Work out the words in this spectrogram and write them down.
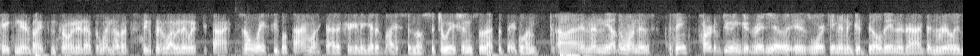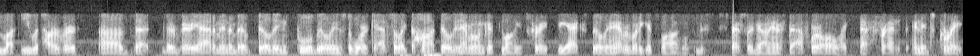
taking your advice and throwing it out the window? That's stupid. Why would they waste your time? So don't waste people's time like that if you're going to get advice in those situations. So that's a big one. Uh, and then the other one is I think part of doing good radio is working in a good building, and I've been really lucky with Harvard uh, that they're very adamant about building cool buildings to work at. So like the hot building, everyone gets along. It's great. The X building, everybody gets along. Especially the on-air staff, we're all like best friends, and it's great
